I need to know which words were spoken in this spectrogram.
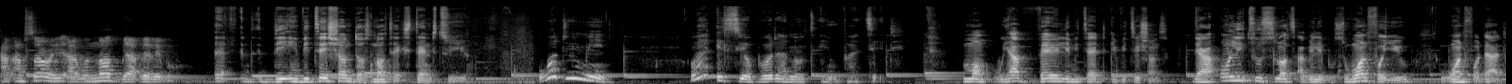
I'm sorry, I will not be available. Uh, the invitation does not extend to you. What do you mean? Why is your brother not invited? Mom, we have very limited invitations. There are only two slots available, so one for you, one for dad.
